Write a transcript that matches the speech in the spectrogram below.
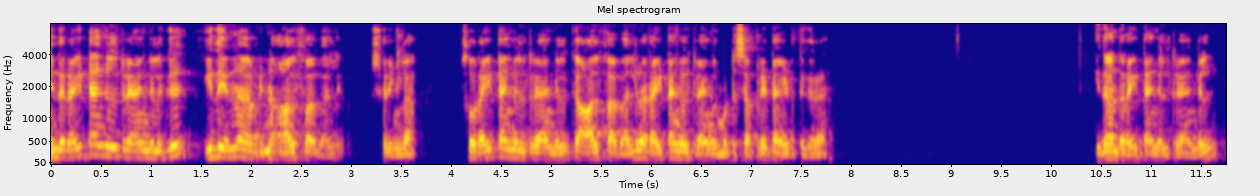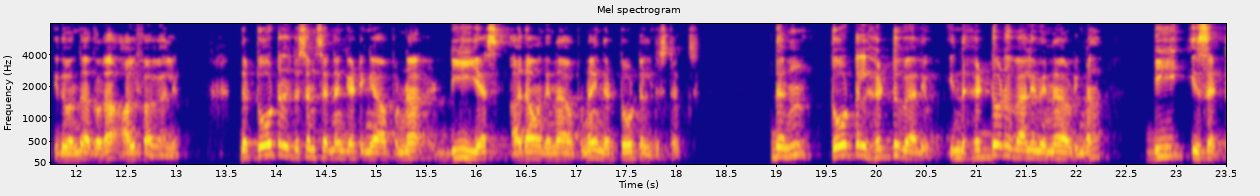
இந்த ரைட் ஆங்கிள் ட்ரையாங்கிளுக்கு இது என்ன அப்படின்னா ஆல்ஃபா வேல்யூ சரிங்களா? ஸோ ரைட் ஆங்கிள் ட்ரையாங்கிளுக்கு ஆல்ஃபா வேல்யூ நான் ரைட் ஆங்கிள் ட்ரையாங்கிள் மட்டும் செப்பரேட்டாக எடுத்துக்கிறேன். இதான் அந்த ரைட் ஆங்கிள் ட்ரையாங்கிள் இது வந்து அதோட ஆல்ஃபா வேல்யூ இந்த டோட்டல் டிஸ்டன்ஸ் என்ன கேட்டிங்க அப்படின்னா டிஎஸ் அதான் வந்து என்ன அப்படின்னா இந்த total distance then total head value இந்த ஹெட்டோட வேல்யூ என்ன அப்படின்னா டிஇசட்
